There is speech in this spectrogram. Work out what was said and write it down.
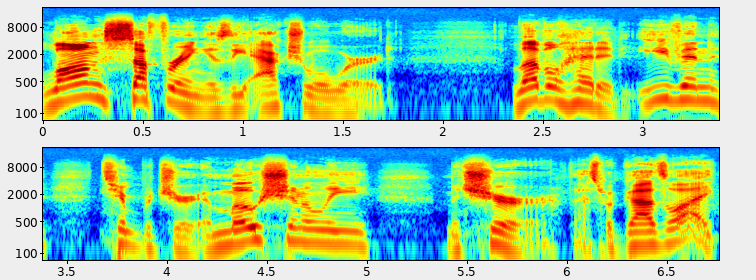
Long suffering is the actual word. Level headed, even temperature, emotionally mature. That's what God's like.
